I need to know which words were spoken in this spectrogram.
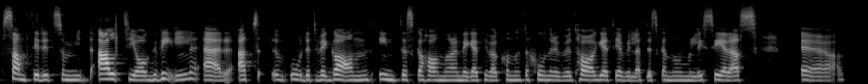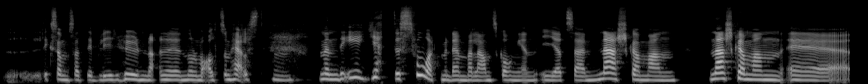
Samtidigt som allt jag vill är att ordet vegan inte ska ha några negativa konnotationer överhuvudtaget. Jag vill att det ska normaliseras eh, liksom så att det blir hur eh, normalt som helst. Mm. Men det är jättesvårt med den balansgången i att så här, när ska man när ska man eh,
